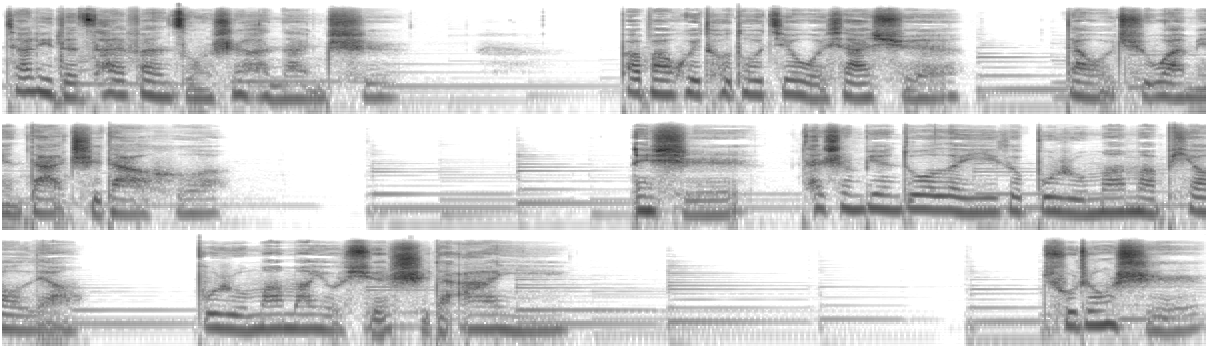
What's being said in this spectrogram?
家里的菜饭总是很难吃，爸爸会偷偷接我下学，带我去外面大吃大喝。那时他身边多了一个不如妈妈漂亮、不如妈妈有学识的阿姨。初中时，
